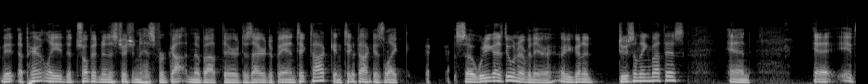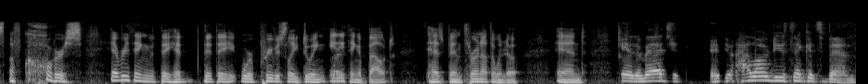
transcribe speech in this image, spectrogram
that apparently the Trump administration has forgotten about their desire to ban TikTok, and TikTok is like, so what are you guys doing over there? Are you going to do something about this? And uh, it's of course everything that they had that they were previously doing anything right. about has been thrown out the window. And and imagine how long do you think it's been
